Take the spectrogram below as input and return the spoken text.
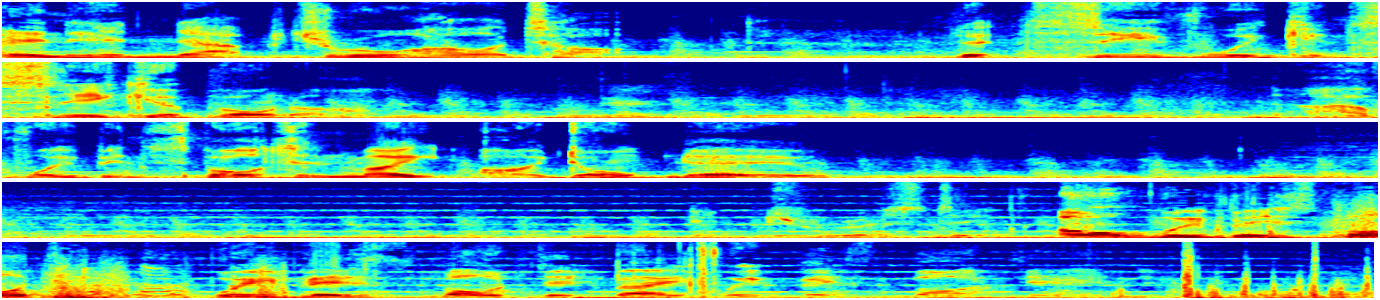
in her natural habitat. Let's see if we can sneak up on her. Have we been spotted, mate? I don't know. Interesting. Oh, we've been spotted! we've been spotted, mate! We've been spotted!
